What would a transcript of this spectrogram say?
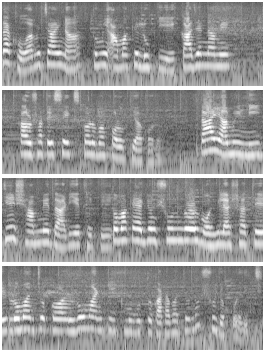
দেখো, আমি চাই না তুমি আমাকে লুকিয়ে কাজের নামে কারোর সাথে সেক্স করো বা পরকিয়া করো। তাই আমি নিজের সামনে দাঁড়িয়ে থেকে তোমাকে একজন সুন্দর মহিলার সাথে রোমাঞ্চকর, রোমান্টিক মুহূর্ত কাটাবার জন্য সুযোগ করে দিচ্ছি।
